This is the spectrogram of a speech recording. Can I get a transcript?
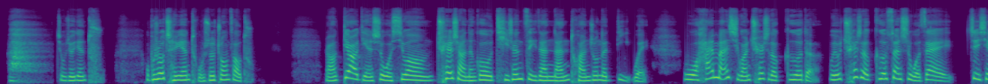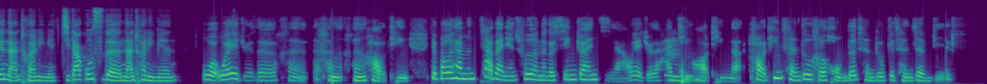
唉，就我觉得有点土。我不是说成员土，我说妆造土。然后第二点是我希望 t r e s h 能够提升自己在男团中的地位。我还蛮喜欢 t r e s h 的歌的，我觉得 t r e s h 的歌算是我在这些男团里面几大公司的男团里面。我我也觉得很很很好听，就包括他们下半年出的那个新专辑啊，我也觉得还挺好听的，好听程度和红的程度不成正比。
